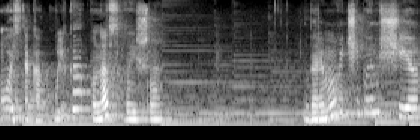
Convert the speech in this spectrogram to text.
Ось така кулька у нас вийшла. Беремо, відчіпуємо ще.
